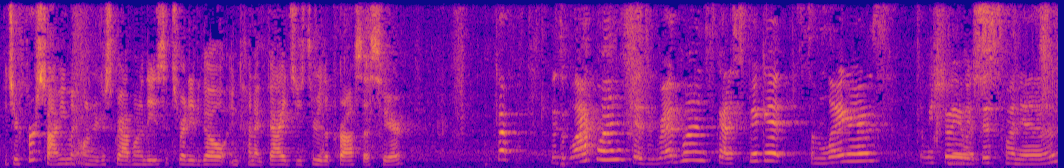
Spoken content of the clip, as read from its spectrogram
if it's your first time, you might want to just grab one of these. It's ready to go and kind of guides you through the process here. There's a black one. There's a red one. It's got a spigot, some layers. Let me show you what this one is.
